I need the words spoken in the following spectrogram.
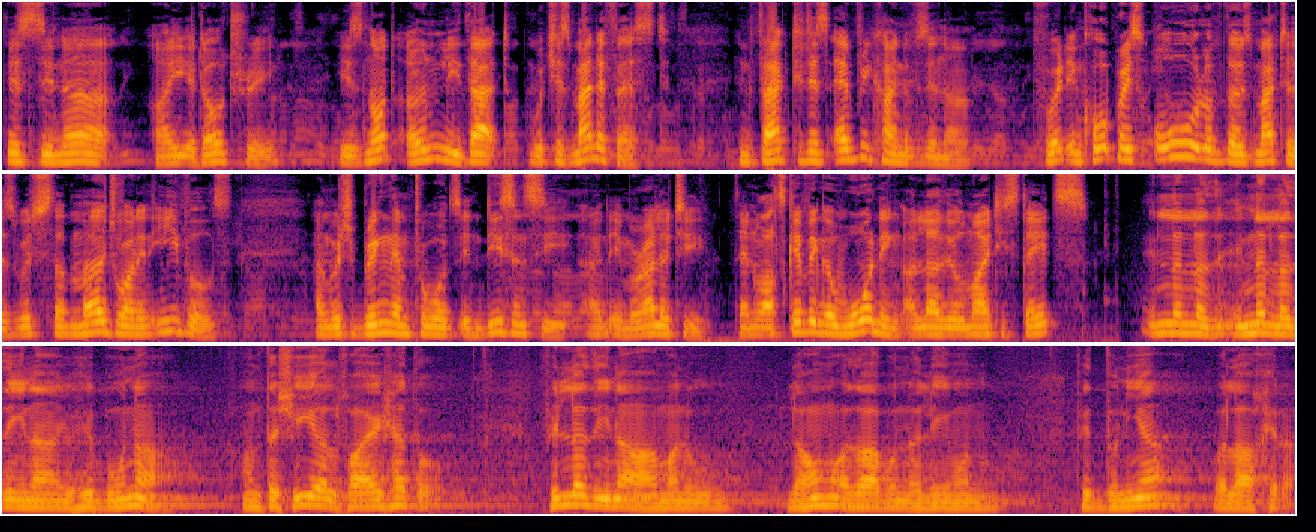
This zina, i.e., adultery, is not only that which is manifest, in fact, it is every kind of zina, for it incorporates all of those matters which submerge one in evils and which bring them towards indecency and immorality. Then, whilst giving a warning, Allah the Almighty states, لهم عذاب أليم في الدنيا والآخرة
